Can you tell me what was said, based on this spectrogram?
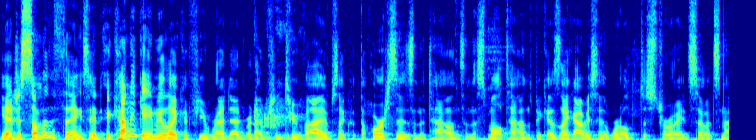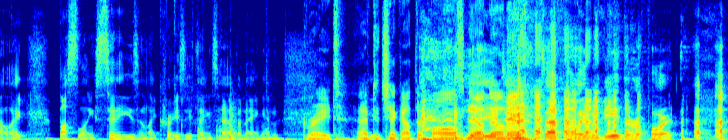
yeah, just some of the things. It, it kind of gave me like a few Red Dead Redemption Two vibes, like with the horses and the towns and the small towns, because like obviously the world's destroyed, so it's not like bustling cities and like crazy things happening. And Great. I have to check out their balls now, yeah, you don't do I? definitely we need the report.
